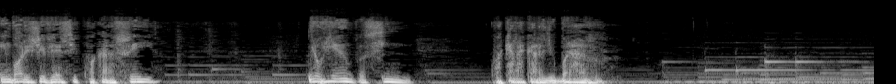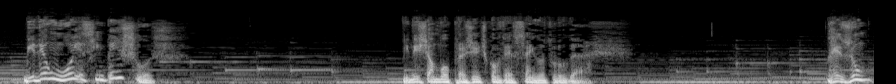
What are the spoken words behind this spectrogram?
embora estivesse com a cara feia, me olhando assim, com aquela cara de bravo. Me deu um oi assim bem xoxo. E me chamou para a gente conversar em outro lugar. Resumo.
